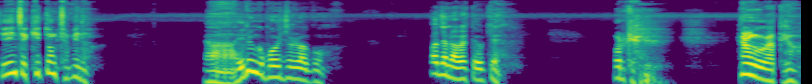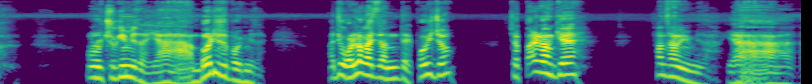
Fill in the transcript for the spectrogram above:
진짜 기똥차입니다. 야, 이런 거 보여주려고 빠져나갈 때 어깨 이렇게 해놓은 것 같아요. 오늘 죽입니다. 야, 머리서 보입니다. 아직 올라가지도 않는데, 보이죠? 저 빨간 게 산삼입니다. 야,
